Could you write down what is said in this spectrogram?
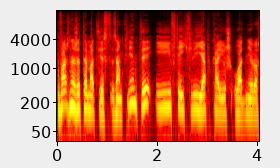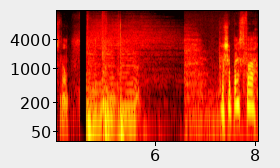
ważne, że temat jest zamknięty i w tej chwili jabłka już ładnie rosną. Proszę Państwa,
